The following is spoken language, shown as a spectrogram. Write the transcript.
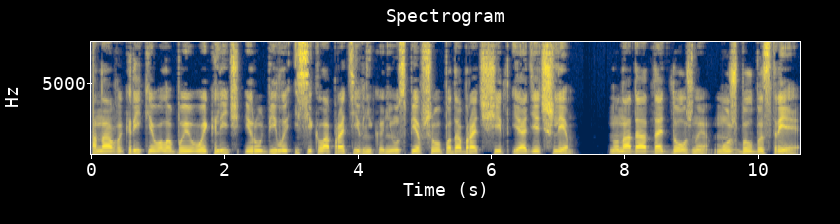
Она выкрикивала боевой клич и рубила и секла противника, не успевшего подобрать щит и одеть шлем. Но надо отдать должное, муж был быстрее.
